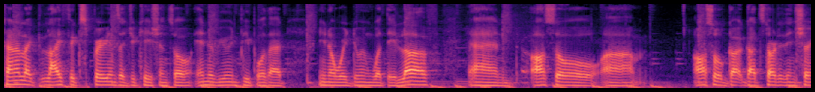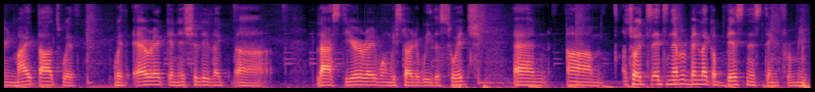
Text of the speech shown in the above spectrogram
kind of like life experience education. So interviewing people that you know were doing what they love, and also um, also got got started in sharing my thoughts with with Eric initially like. Uh, last year, right when we started Be the Switch, and um, so it's it's never been like a business thing for me.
